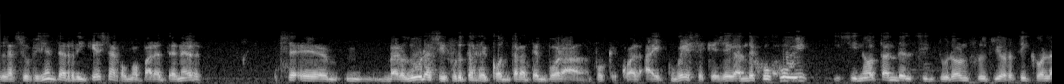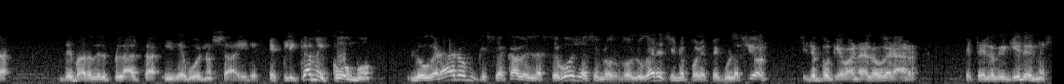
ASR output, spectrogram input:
la suficiente riqueza como para tener eh, verduras y frutas de contratemporada, porque hay veces que llegan de Jujuy y si notan del cinturón frutihortícola de Mar del Plata y de Buenos Aires. Explícame cómo lograron que se acaben las cebollas en los dos lugares, si no es por especulación, sino porque van a lograr, este, lo que quieren es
